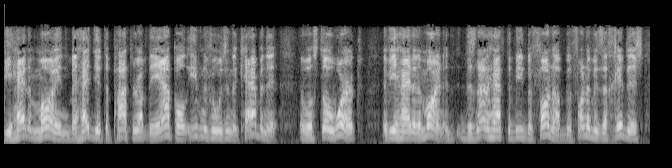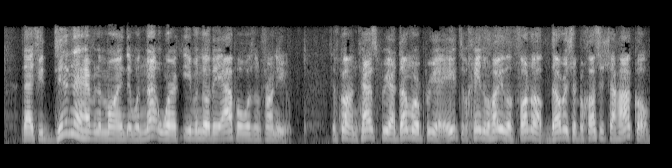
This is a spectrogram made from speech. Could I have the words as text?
you had in mind, if you had to potter up the apple, even if it was in the cabinet, it will still work. If you had it in mind, it does not have to be befanav. Befanav is a chiddush that if you didn't have it in mind, it would not work, even though the apple was in front of you. If gone test priya adam or priya eight, if chenim hayu lefanav davar shebechasi shahakol.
